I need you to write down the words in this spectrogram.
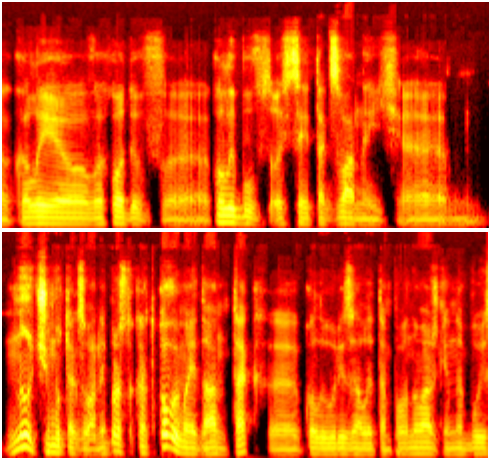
е, коли виходив, е, коли був ось цей так званий, ну чому так званий, просто картковий майдан, так коли урізали там повноваження НАБУ і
